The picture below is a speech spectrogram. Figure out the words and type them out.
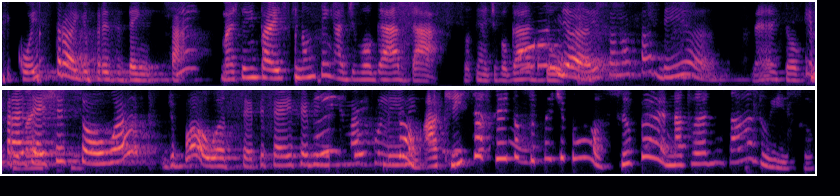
Ficou estranho o presidente. Tá? Sim, mas tem países que não tem advogada, só tem advogado. Olha, isso eu não sabia. Né? Então, e para a gente soa de boa, sempre tem feminino e masculino. Não, aqui se aceita super de boa, super naturalizado isso.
